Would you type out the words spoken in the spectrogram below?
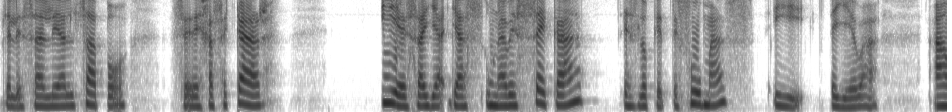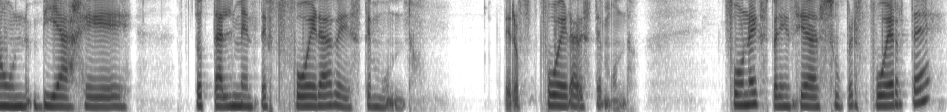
que le sale al sapo se deja secar y esa ya, ya una vez seca es lo que te fumas y te lleva a un viaje totalmente fuera de este mundo, pero fuera de este mundo. Fue una experiencia súper fuerte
